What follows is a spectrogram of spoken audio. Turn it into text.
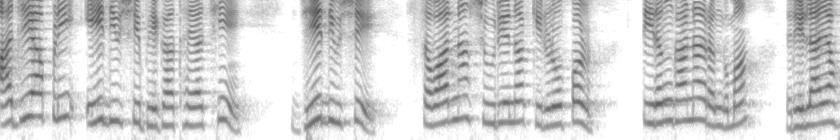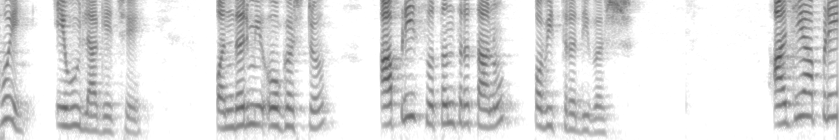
આજે આપણે એ દિવસે ભેગા થયા છીએ જે દિવસે સવારના સૂર્યના કિરણો પણ તિરંગાના રંગમાં રેલાયા હોય એવું લાગે છે. પંદરમી ઓગસ્ટ, આપણી સ્વતંત્રતાનો પવિત્ર દિવસ. આજે આપણે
